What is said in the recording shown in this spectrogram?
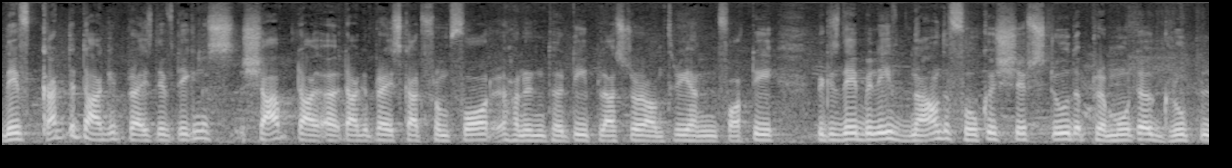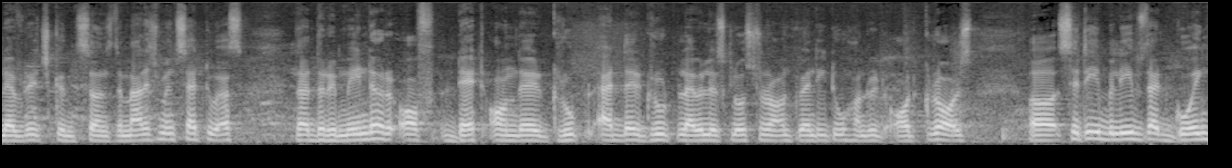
They've cut the target price. They've taken a sharp tar uh, target price cut from 430 plus to around 340 because they believe now the focus shifts to the promoter group leverage concerns. The management said to us that the remainder of debt on their group at their group level is close to around 2200 odd crores. Uh, Citi believes that going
